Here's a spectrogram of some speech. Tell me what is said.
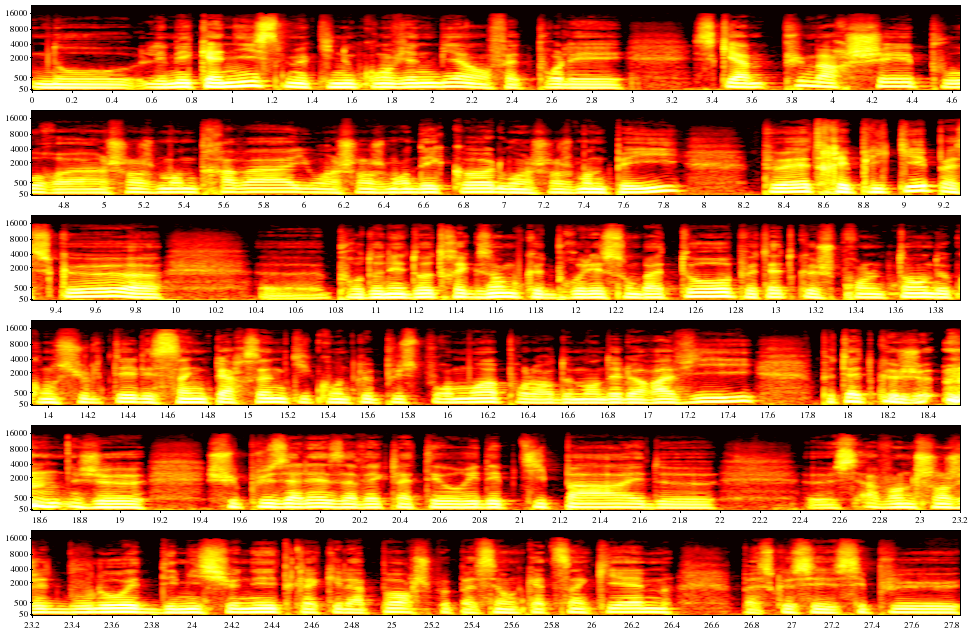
nos, les mécanismes qui nous conviennent bien en fait pour les ce qui a pu marcher pour un changement de travail ou un changement d'école ou un changement de pays peut être répliqué parce que euh, euh, pour donner d'autres exemples que de brûler son bateau, peut-être que je prends le temps de consulter les cinq personnes qui comptent le plus pour moi pour leur demander leur avis. Peut-être que je, je, je suis plus à l'aise avec la théorie des petits pas et de, euh, avant de changer de boulot et de démissionner, de claquer la porte, je peux passer en 4-5e parce que c'est c'est plus,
